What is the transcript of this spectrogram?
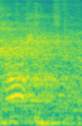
Stop.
